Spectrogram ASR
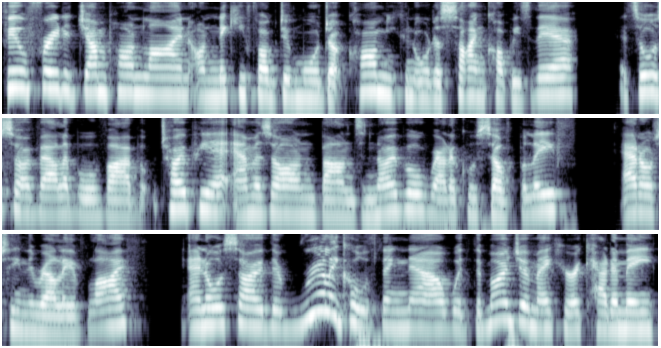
Feel free to jump online on nikkifogdenmoore.com. You can order signed copies there. It's also available via Booktopia, Amazon, Barnes & Noble, Radical Self-Belief, Adulting the Rally of Life. And also the really cool thing now with the Mojo Maker Academy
